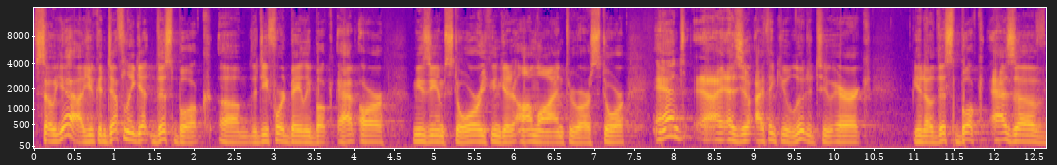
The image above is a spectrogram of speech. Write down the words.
so yeah, you can definitely get this book, um, the DeFord Bailey book, at our museum store. You can get it online through our store. And uh, as you, I think you alluded to, Eric, you know, this book, as of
